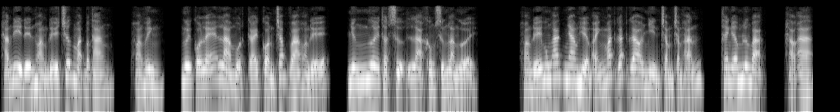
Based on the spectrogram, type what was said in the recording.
Hắn đi đến hoàng đế trước mặt bậc thang, hoàng huynh, ngươi có lẽ là một cái còn chấp vá hoàng đế, nhưng ngươi thật sự là không xứng làm người. Hoàng đế hung ác nham hiểm ánh mắt gắt gao nhìn chằm chằm hắn, thanh âm lương bạc, hảo a,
